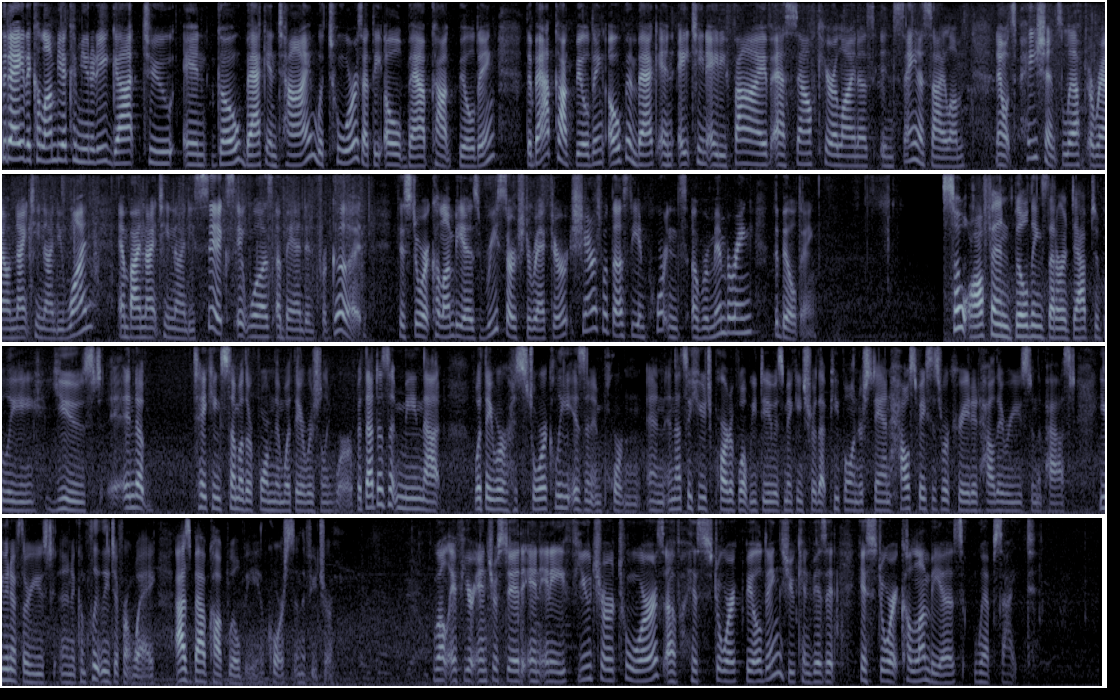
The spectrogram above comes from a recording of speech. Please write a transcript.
Today, the Columbia community got to and go back in time with tours at the old Babcock Building. The Babcock Building opened back in 1885 as South Carolina's insane asylum. Now, its patients left around 1991, and by 1996, it was abandoned for good. Historic Columbia's research director shares with us the importance of remembering the building. So often, buildings that are adaptively used end up taking some other form than what they originally were. But that doesn't mean that what they were historically isn't important. And, and that's a huge part of what we do is making sure that people understand how spaces were created, how they were used in the past, even if they're used in a completely different way, as Babcock will be, of course, in the future. Well, if you're interested in any future tours of historic buildings, you can visit Historic Columbia's website.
